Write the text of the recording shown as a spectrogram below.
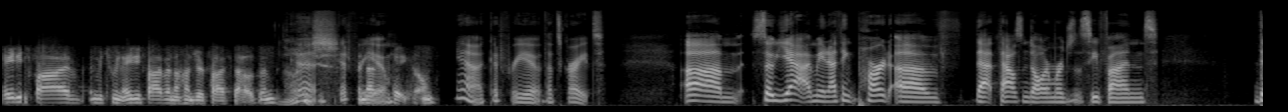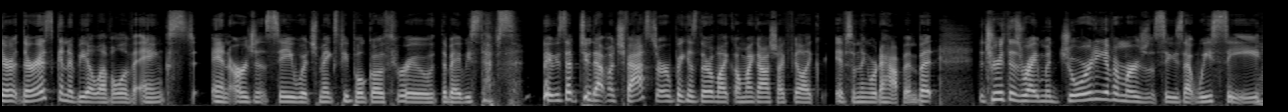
eighty-five in between eighty-five and one hundred five thousand. Nice. Good. Good for And you. that's take home. Yeah, good for you. That's great. Um, so yeah, I mean, I think part of that thousand dollar emergency fund, there there is going to be a level of angst and urgency, which makes people go through the baby steps, baby step two that much faster because they're like, oh my gosh, I feel like if something were to happen. But the truth is, right, majority of emergencies that we see,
